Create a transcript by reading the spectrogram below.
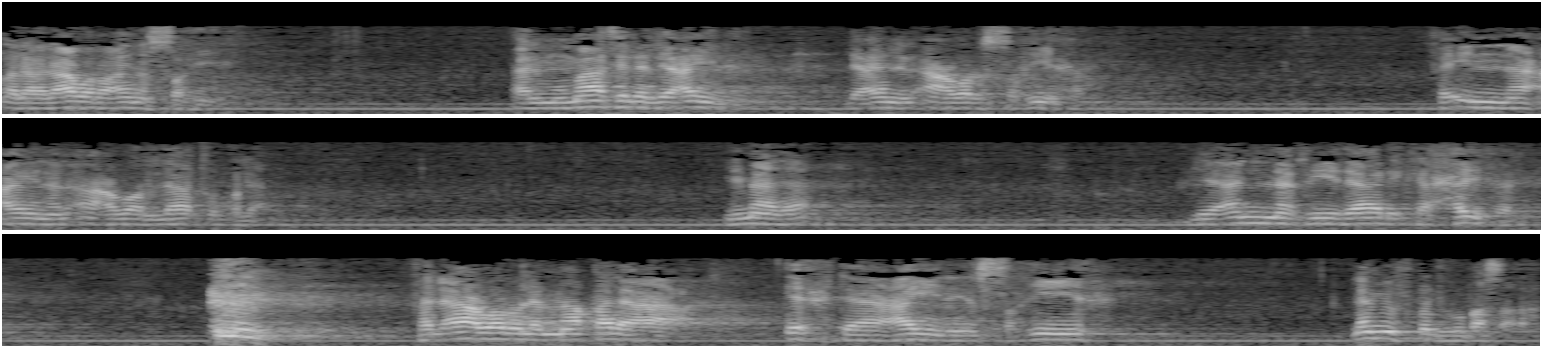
قلع الأعور عين الصحيح. المماثلة لعينه لعين الأعور الصحيحة. فإن عين الأعور لا تقلع. لماذا؟ لأن في ذلك حيفا. فالأعور لما قلع إحدى عيني الصحيح لم يفقده بصره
